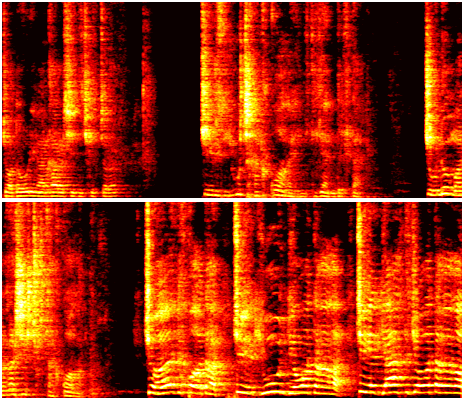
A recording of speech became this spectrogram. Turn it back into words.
Чи одоо өөрийн аргаараа шийдэж хэлж байгаа. Чи ерөөсө юу ч харахгүй байгаа юм итгэлийн амьдралдаа. Чи өнөө маргааш шиг ч харахгүй байгаа. Чи ойлгохгүй байгаа. Чи юунд яваад байгаагаа, чи яг яах гэж яваад байгаагаа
